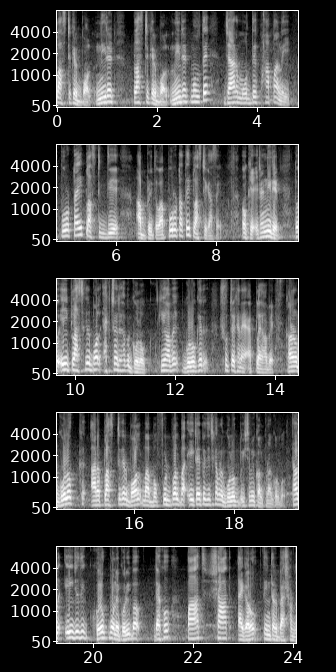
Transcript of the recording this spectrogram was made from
প্লাস্টিকের বল, নিরেট প্লাস্টিকের বল। নিরেট বলতে যার মধ্যে ফাঁপা নেই, পুরোটাই প্লাস্টিক দিয়ে আবৃত বা পুরোটাতেই প্লাস্টিক আছে। ওকে এটা নিরেট তো এই প্লাস্টিকের বল অ্যাকচুয়ালি হবে গোলক। কি হবে? গোলকের সূত্র এখানে অ্যাপ্লাই হবে। কারণ গোলক আর প্লাস্টিকের বল বা ফুটবল বা এই টাইপের জিনিসকে আমরা গোলক হিসেবেই কল্পনা করব। তাহলে এই যদি গোলক মনে করি বা দেখো, পাঁচ, সাত, এগারো তিনটার ব্যাসার্ধ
